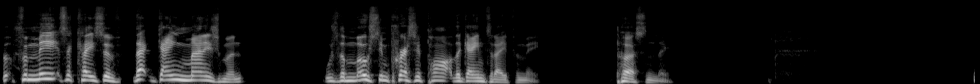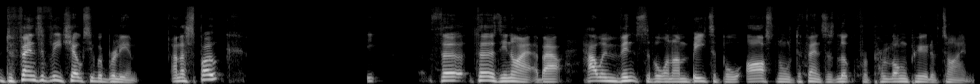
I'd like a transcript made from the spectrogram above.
But for me, it's a case of that game management was the most impressive part of the game today for me, personally. Defensively, Chelsea were brilliant. And I spoke th- Thursday night about how invincible and unbeatable Arsenal's defenses look for a prolonged period of time.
